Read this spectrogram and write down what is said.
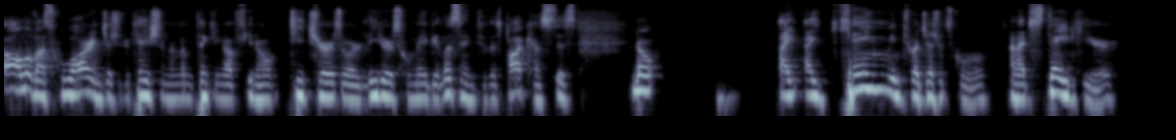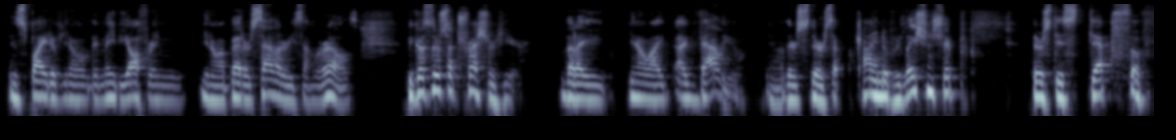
all of us who are in Jesuit education, and I'm thinking of you know teachers or leaders who may be listening to this podcast, is you know I, I came into a Jesuit school and I've stayed here in spite of, you know, they may be offering, you know, a better salary somewhere else because there's a treasure here that I, you know, I, I value. You know, there's, there's a kind of relationship. There's this depth of,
